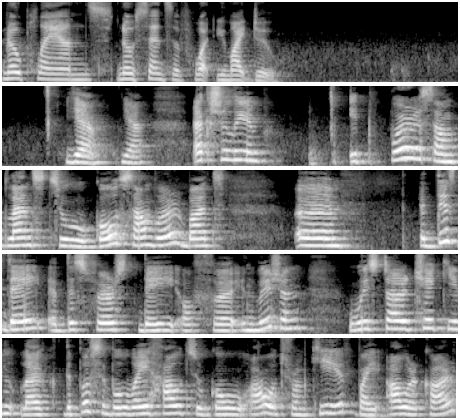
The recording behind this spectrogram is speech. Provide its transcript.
no plans, no sense of what you might do. Yeah, yeah. Actually, it were some plans to go somewhere, but um, at this day, at this first day of uh, invasion, we start checking like the possible way how to go out from Kiev by our car,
